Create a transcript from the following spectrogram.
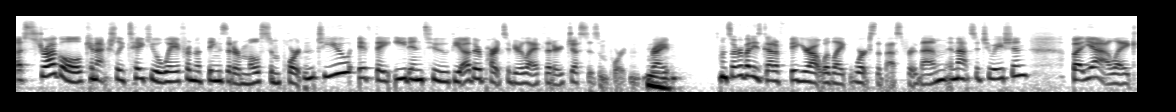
a struggle can actually take you away from the things that are most important to you if they eat into the other parts of your life that are just as important, mm-hmm. right? And so everybody's got to figure out what like works the best for them in that situation. But yeah, like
